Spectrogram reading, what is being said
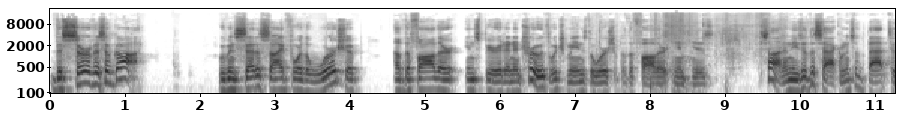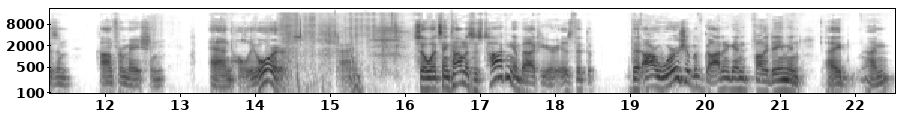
the service of God. We've been set aside for the worship of the Father in spirit and in truth, which means the worship of the Father in his Son. And these are the sacraments of baptism, confirmation, and holy orders. Okay? So, what St. Thomas is talking about here is that, the, that our worship of God, and again, Father Damien, I, I'm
